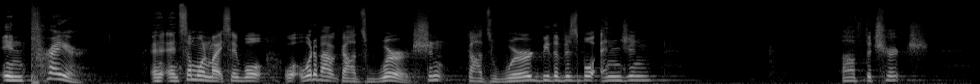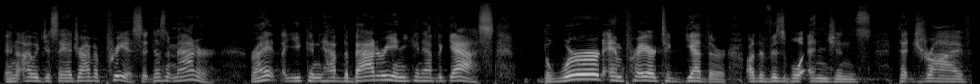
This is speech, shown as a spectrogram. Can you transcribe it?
in prayer. And, and someone might say, well, what about God's Word? Shouldn't God's Word be the visible engine of the church? And I would just say, I drive a Prius, it doesn't matter right? You can have the battery and you can have the gas. The word and prayer together are the visible engines that drive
